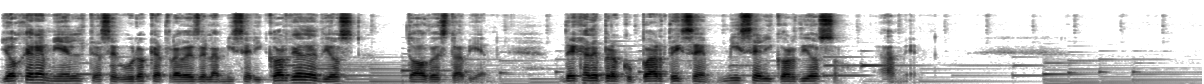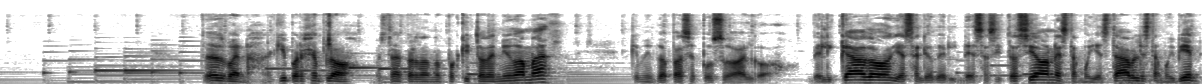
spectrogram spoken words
yo Jeremiel te aseguro que a través de la misericordia de Dios todo está bien. Deja de preocuparte y sé misericordioso. Amén. Entonces bueno, aquí por ejemplo me estoy acordando un poquito de mi mamá, que mi papá se puso algo delicado, ya salió de, esa situación, está muy estable, está muy bien.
